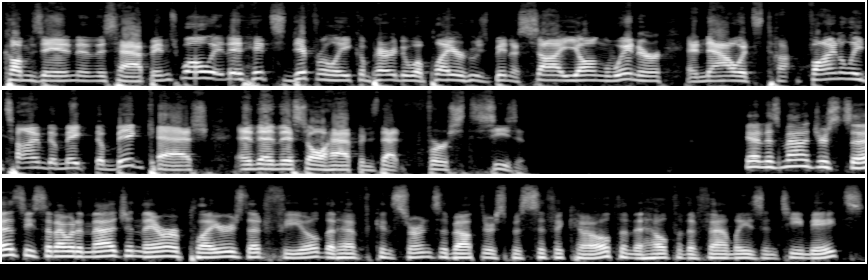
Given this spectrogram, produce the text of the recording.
comes in and this happens, well, it, it hits differently compared to a player who's been a Cy Young winner, and now it's t- finally time to make the big cash, and then this all happens that first season. Yeah, and his manager says, he said, I would imagine there are players that feel that have concerns about their specific health and the health of their families and teammates.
